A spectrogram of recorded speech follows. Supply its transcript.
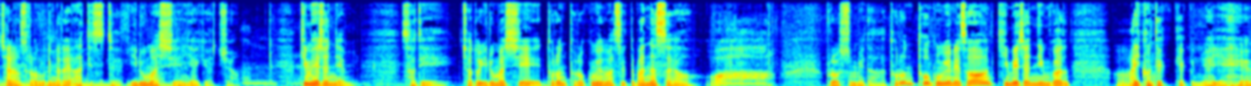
자랑스러운 우리나라의 아티스트 이루마 씨의 이야기였죠. 김혜자님, 서디, 저도 이루마 씨 토론토로 공연 왔을 때 만났어요. 와, 부럽습니다. 토론토 공연에서 김혜자님과 어, eye contact 했군요. 예.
